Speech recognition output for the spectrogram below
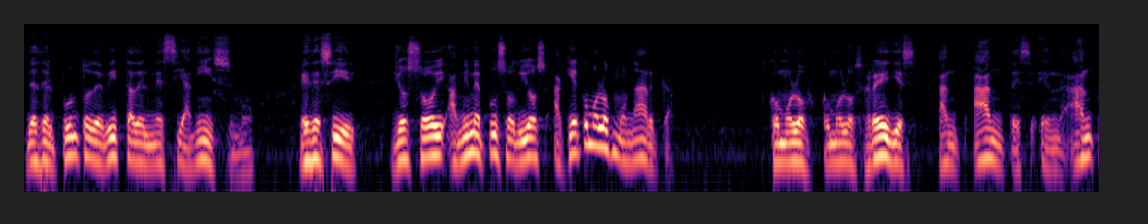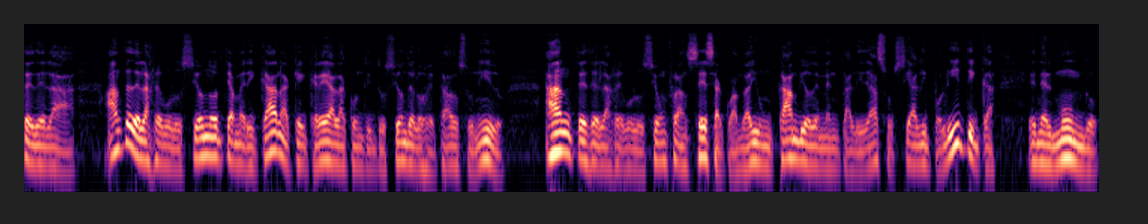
desde el punto de vista del mesianismo, es decir, yo soy, a mí me puso Dios, aquí es como los monarcas, como los, como los reyes antes, en, antes, de la, antes de la revolución norteamericana que crea la constitución de los Estados Unidos. antes de la Revolución Francesa, cuando hay un cambio de mentalidad social y política en el mundo.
